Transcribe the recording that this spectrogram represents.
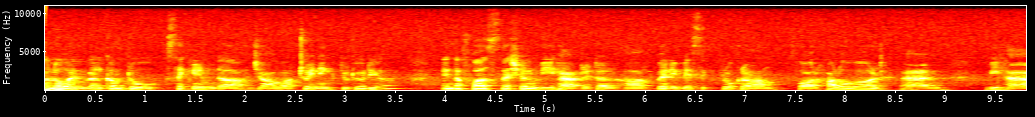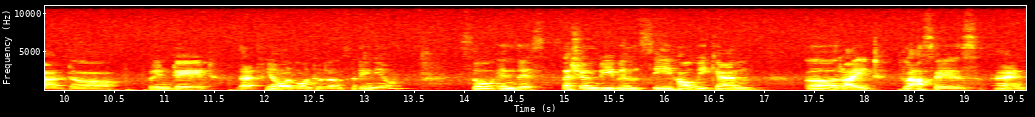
Hello and welcome to second uh, Java training tutorial. In the first session we have written a very basic program for Hello World and we had uh, printed that we all want to learn Selenium. So in this session we will see how we can uh, write classes and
